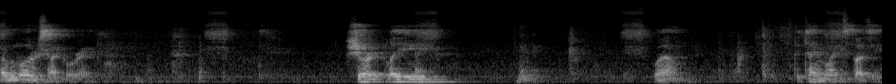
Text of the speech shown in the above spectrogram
of a motorcycle wreck. Shortly, well, the timeline's fuzzy.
